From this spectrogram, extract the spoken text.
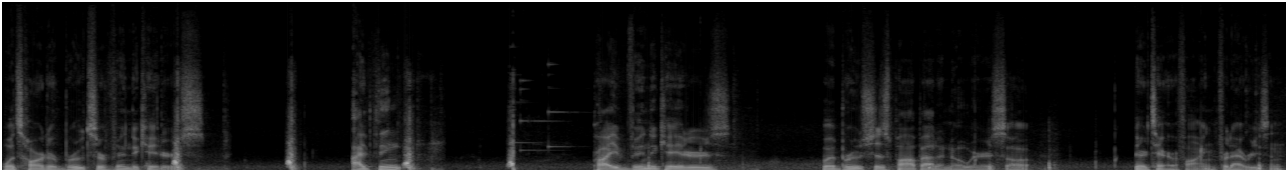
What's harder, brutes or vindicators? I think probably vindicators but brutes just pop out of nowhere, so they're terrifying for that reason.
